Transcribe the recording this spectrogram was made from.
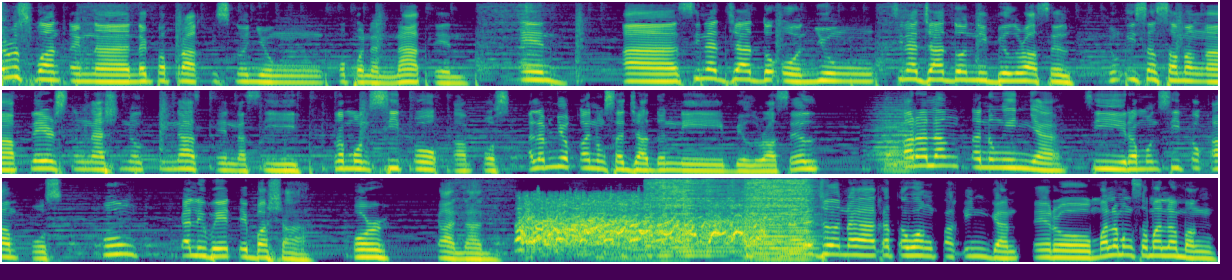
There was one time na nagpa-practice noon yung opponent natin and uh, sinadya doon yung sinadya doon ni Bill Russell yung isa sa mga players ng national team natin na si Ramoncito Campos. Alam niyo kung anong sadya doon ni Bill Russell? Para lang tanungin niya si Ramoncito Campos kung kaliwete ba siya or kanan. Medyo nakakatawang pakinggan pero malamang sa malamang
